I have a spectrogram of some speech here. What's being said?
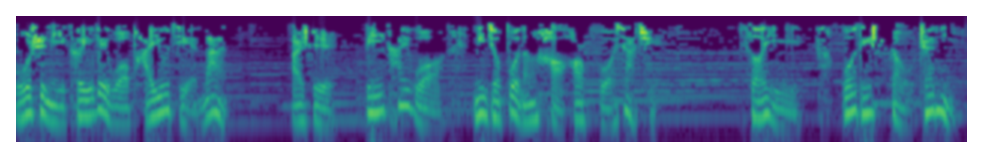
不是你可以为我排忧解难，而是离开我，你就不能好好活下去。所以我得守着你。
